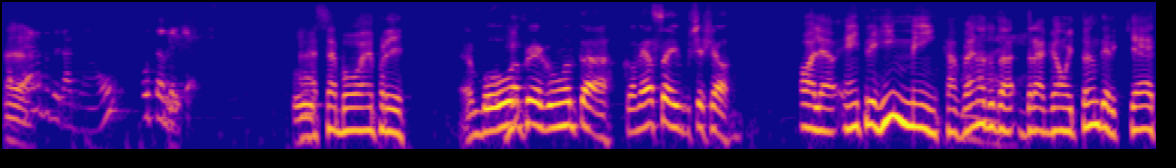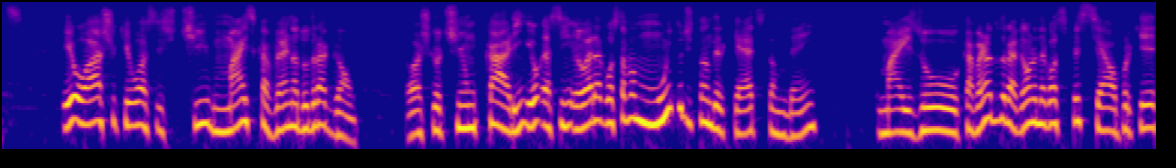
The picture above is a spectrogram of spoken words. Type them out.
Caverna é. do Dragão ou Thundercats? Essa é boa, hein, Pri? É boa pergunta. Começa aí, Chechel. Olha, entre He-Man, Caverna Ai. do Dragão e Thundercats, eu acho que eu assisti mais Caverna do Dragão. Eu acho que eu tinha um carinho. Eu, assim, eu era, gostava muito de Thundercats também. Mas o Caverna do Dragão era um negócio especial, porque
